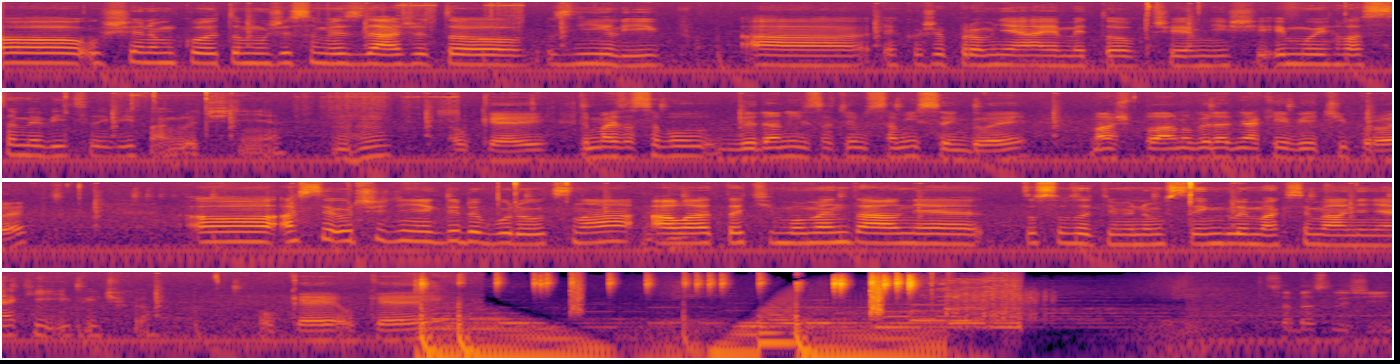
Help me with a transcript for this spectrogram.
O, už jenom kvůli tomu, že se mi zdá, že to zní líp a jakože pro mě a je mi to příjemnější. I můj hlas se mi víc líbí v angličtině. Mhm, OK. Ty máš za sebou vydaný zatím samý singly. Máš plánu vydat nějaký větší projekt? O, asi určitě někdy do budoucna, Mhm. ale teď momentálně to jsou zatím jenom singly, maximálně nějaký EPčko. OK, OK. Sebe slyšíš?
